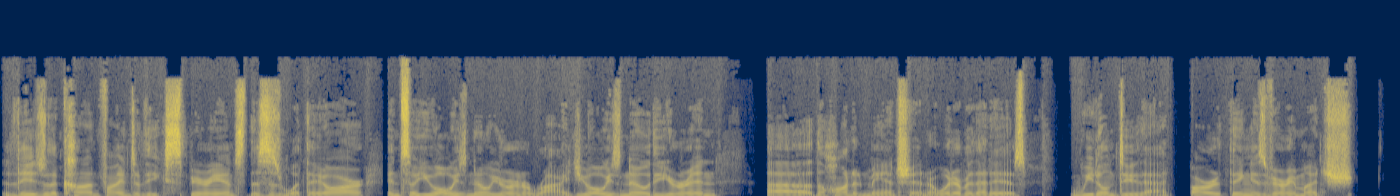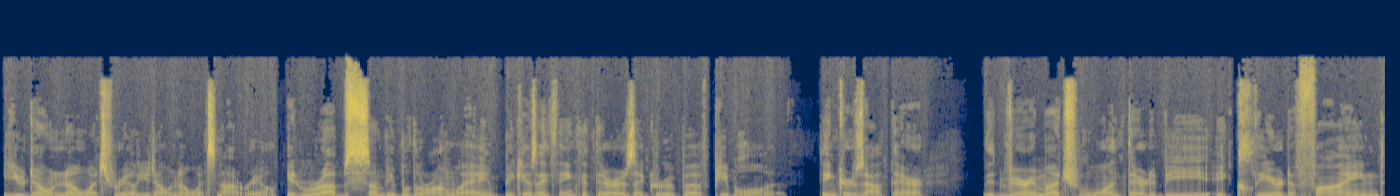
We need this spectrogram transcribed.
these are the confines of the experience. This is what they are. And so you always know you're in a ride. You always know that you're in uh, the haunted mansion or whatever that is. We don't do that. Our thing is very much you don't know what's real. You don't know what's not real. It rubs some people the wrong way because I think that there is a group of people, thinkers out there, that very much want there to be a clear, defined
